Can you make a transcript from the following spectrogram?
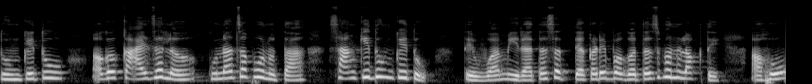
धूमकेतू अगं काय झालं? कुणाचा फोन होता? सांग की धूमकेतू. तेव्हा मीरा तर सत्याकडे बघतच म्हणू लागते. अहो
